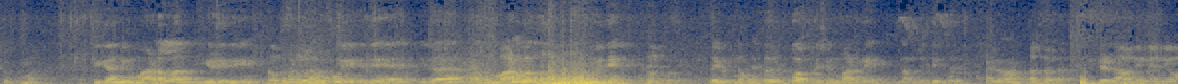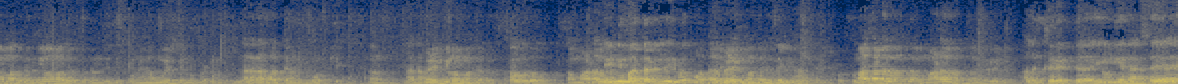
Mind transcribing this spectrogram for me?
ಶಿವಕುಮಾರ್ ಈಗ ನೀವು ಮಾಡಲ್ಲ ಅಂತ ಹೇಳಿರಿ. ನಮಗೂ ಏನಿದೆ ಈಗ ಅದನ್ನ ಮಾಡಬಾರ್ದು ಅಂತ ನಮಗೂ ಇದೆ. ದಯವಿಟ್ಟು ನಾವು ಕೋಆಪರೇಷನ್ ಮಾಡ್ರಿ ನಮ್ಮ ಜೊತೆ ಬರ್ರಿ. ಅಲ್ಲ ನಾವು ನಿನ್ನೆ ನೀವು ಮಾತ್ರ ನೀವು ಮಾತಾಡ್ತಾರೆ ನಮ್ಮ ಜೊತೆ ಫೋನ್ ನಿನ್ನೆ ಮಾತಾಡಿಲ್ಲ ಇವತ್ತು ಮಾತಾಡೋದಂತ ಮಾಡೋದಂತ ಹೇಳಿಲ್ಲ ಅಲ್ಲ ಕರೆಕ್ಟ್ ಈಗ ಏನಾಗ್ತಾ ಇದೆ?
